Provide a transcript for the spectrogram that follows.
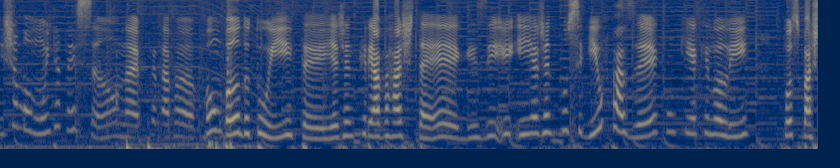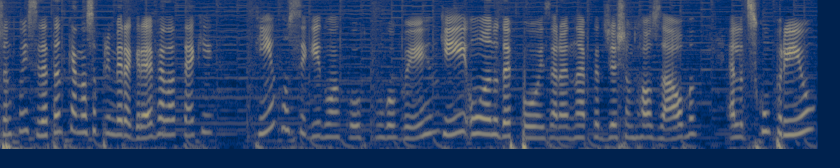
E chamou muita atenção, na época tava bombando o Twitter, e a gente criava hashtags, e, e a gente conseguiu fazer com que aquilo ali fosse bastante conhecido. É tanto que a nossa primeira greve, ela até que tinha conseguido um acordo com o governo, que um ano depois, era na época de gestão do Rosalba, ela descumpriu,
